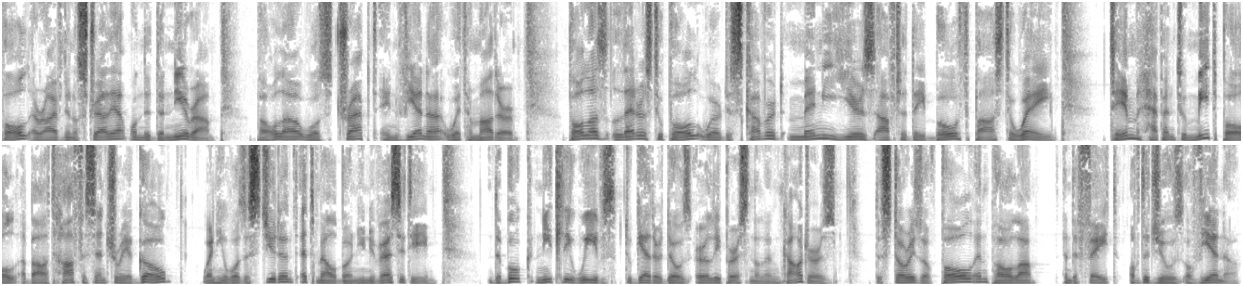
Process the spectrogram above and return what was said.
Paul arrived in Australia on the Dunera. Paula was trapped in Vienna with her mother. Paula's letters to Paul were discovered many years after they both passed away. Tim happened to meet Paul about half a century ago when he was a student at Melbourne University. The book neatly weaves together those early personal encounters, the stories of Paul and Paula, and the fate of the Jews of Vienna.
